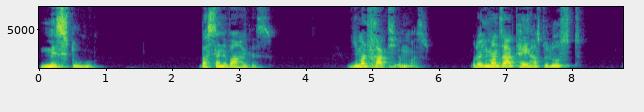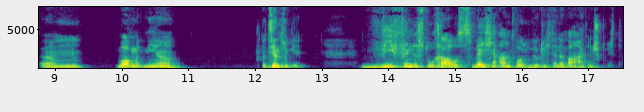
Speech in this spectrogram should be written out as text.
misst du, was deine Wahrheit ist? Jemand fragt dich irgendwas. Oder jemand sagt, hey, hast du Lust, ähm, morgen mit mir spazieren zu gehen? Wie findest du raus, welche Antwort wirklich deiner Wahrheit entspricht?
